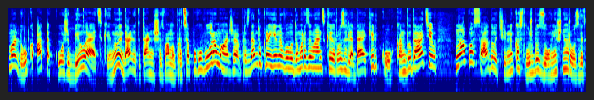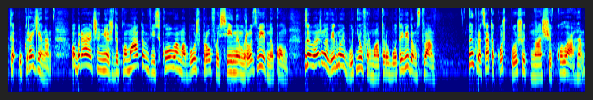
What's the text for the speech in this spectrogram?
Малюк, а також Білецький. Ну і далі детальніше з вами про це поговоримо. Адже президент України Володимир Зеленський розглядає кількох кандидатів на посаду очільника служби зовнішньої розвідки України, обираючи між дипломатом, військовим або ж професійним розвідником, залежно від майбутнього формату роботи відомства. Ну і про це також пишуть наші колеги.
